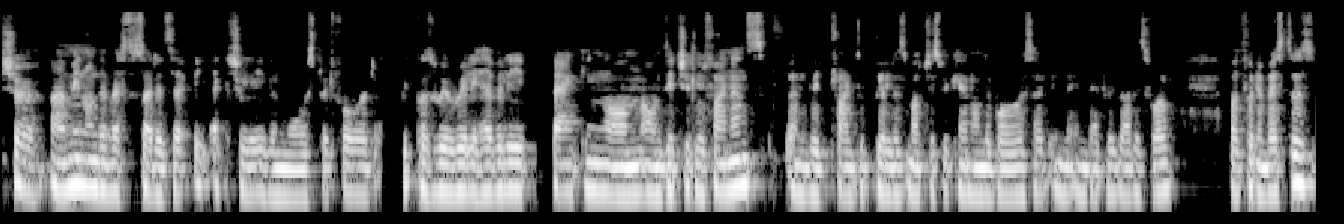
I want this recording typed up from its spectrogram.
Sure. I mean, on the investor side, it's actually even more straightforward because we're really heavily banking on, on digital finance and we're trying to build as much as we can on the borrower side in, in that regard as well. But for investors,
